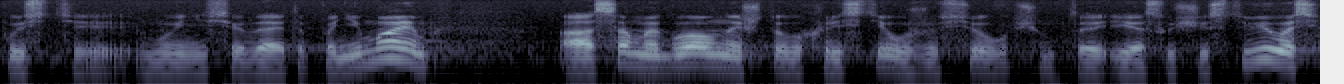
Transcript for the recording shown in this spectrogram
Пусть мы не всегда это понимаем, а самое главное, что во Христе уже все, в общем-то, и осуществилось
